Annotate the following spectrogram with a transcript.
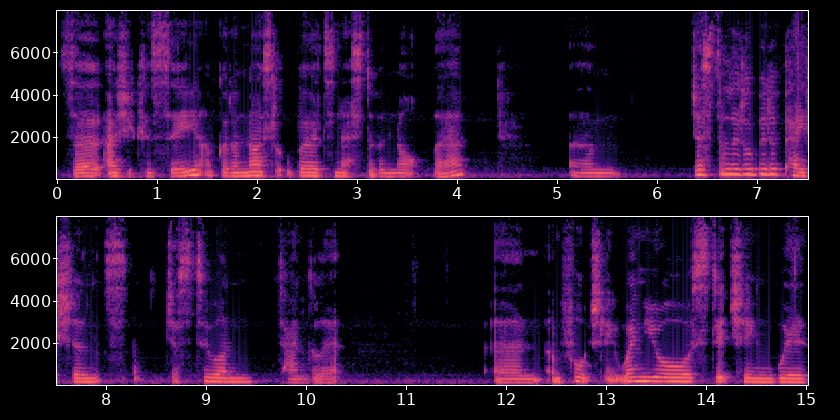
So as you can see, I've got a nice little bird's nest of a knot there. Um, just a little bit of patience just to untangle it. And unfortunately, when you're stitching with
